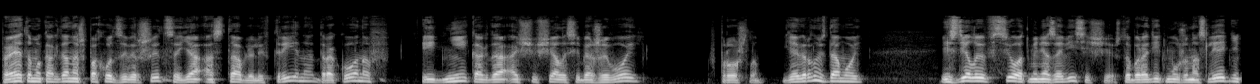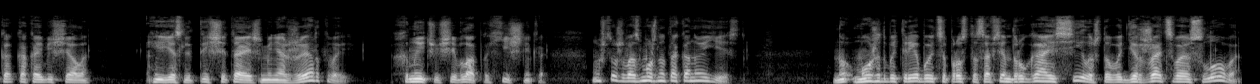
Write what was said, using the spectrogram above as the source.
Поэтому, когда наш поход завершится, я оставлю Левтрина, драконов и дни, когда ощущала себя живой в прошлом. Я вернусь домой и сделаю все от меня зависящее, чтобы родить мужа-наследника, как и обещала. И если ты считаешь меня жертвой, хнычущей в лапках хищника, ну что ж, возможно, так оно и есть». Но, может быть, требуется просто совсем другая сила, чтобы держать свое слово,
